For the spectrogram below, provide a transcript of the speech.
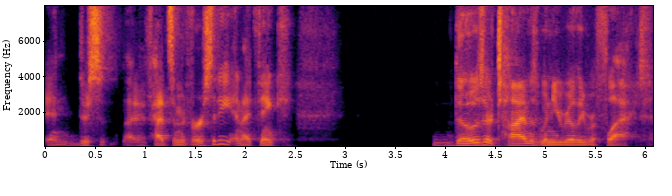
and there's I've had some adversity, and I think those are times when you really reflect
